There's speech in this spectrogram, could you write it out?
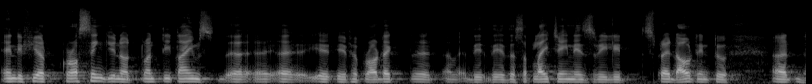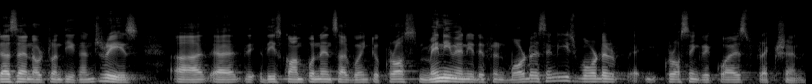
And if you're crossing, you know, 20 times, uh, uh, if a product, the, the, the, supply chain is really spread out into a dozen or 20 countries, th these components are going to cross many, many different borders, and each border crossing requires friction.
